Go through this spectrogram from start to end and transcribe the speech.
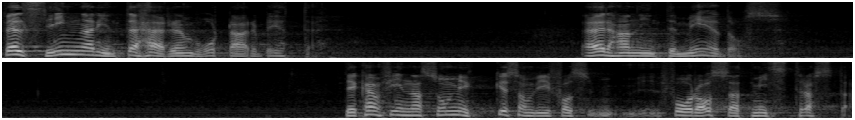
Välsignar inte Herren vårt arbete? Är han inte med oss? Det kan finnas så mycket som vi får, får oss att misströsta.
